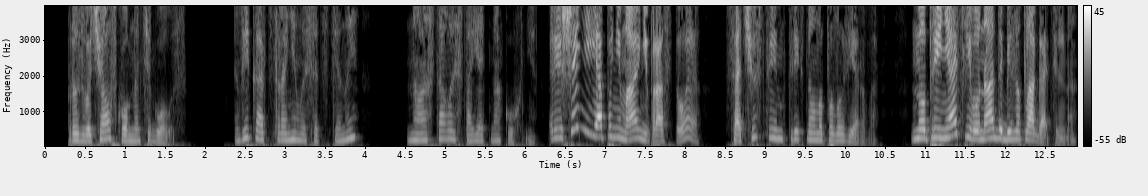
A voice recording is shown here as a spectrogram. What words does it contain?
— прозвучал в комнате голос. Вика отстранилась от стены, но осталась стоять на кухне. «Решение, я понимаю, непростое», — сочувствием крикнула Полуверова. «Но принять его надо безотлагательно.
